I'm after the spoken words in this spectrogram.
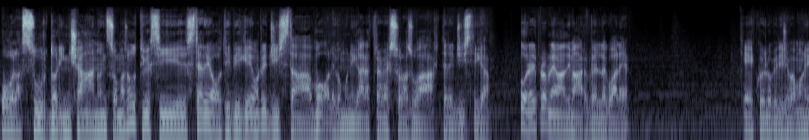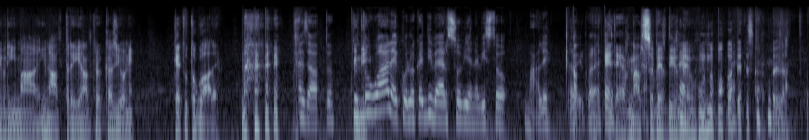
O l'assurdo linciano, insomma, sono tutti questi stereotipi che un regista vuole comunicare attraverso la sua arte registica. Ora il problema di Marvel qual è? Che è quello che dicevamo noi prima, in altre, in altre occasioni, che è tutto uguale. Esatto. Quindi- Tutto uguale, quello che è diverso viene visto male, tra virgolette. Eternals Eh. per dirne Eh. uno. Eh. esatto, esatto.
